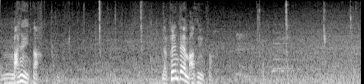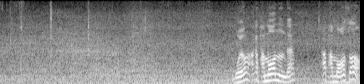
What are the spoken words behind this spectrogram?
음, 맛은 있다. 네, 크림 때문에 맛은 있어. 뭐요? 아까 밥 먹었는데? 아, 밥 먹었어.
